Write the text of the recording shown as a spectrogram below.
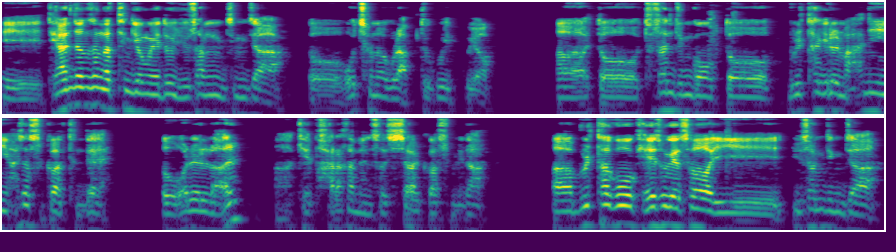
이 대한전선 같은 경우에도 유상증자 또 5천억을 앞두고 있고요. 어, 또 두산중공업도 물타기를 많이 하셨을 것 같은데 또 월요일 날 아, 개 팔아가면서 시작할 것 같습니다. 아, 물 타고 계속해서 이 유상증자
